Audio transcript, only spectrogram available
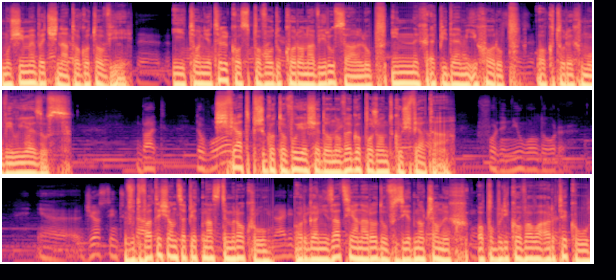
Musimy być na to gotowi. I to nie tylko z powodu koronawirusa lub innych epidemii i chorób, o których mówił Jezus. Świat przygotowuje się do nowego porządku świata. W 2015 roku Organizacja Narodów Zjednoczonych opublikowała artykuł,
